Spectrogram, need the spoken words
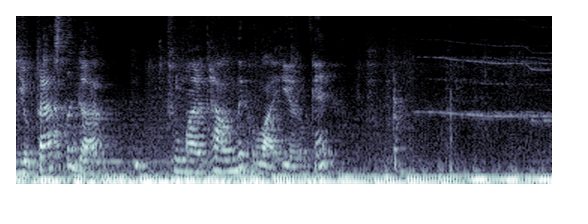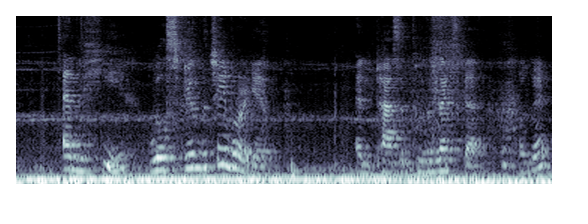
You pass the gun to my pal Nikolai here, okay? And he will spin the chamber again and pass it to the next guy, okay?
